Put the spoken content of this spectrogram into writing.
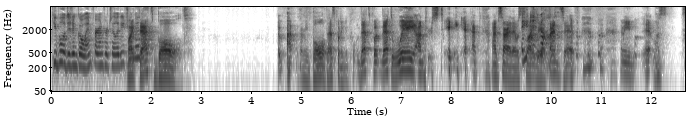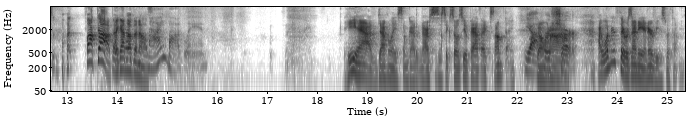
people who didn't go in for infertility treatments. Like that's bold. I mean, bold. That's putting it. That's put. That's way understating it. I'm, I'm sorry. That was I- I slightly offensive. I mean, it was fucked up. I got nothing else. Mind-boggling. He had definitely some kind of narcissistic, sociopathic something. Yeah, for on. sure. I wonder if there was any interviews with him.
